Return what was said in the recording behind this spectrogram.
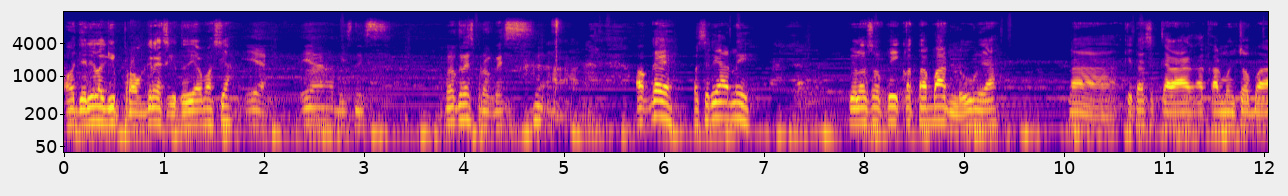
Oh, jadi lagi progres gitu ya Mas ya. Iya, iya bisnis. Progres, progres. Oke, Mas Rian nih. Filosofi Kota Bandung ya. Nah, kita sekarang akan mencoba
